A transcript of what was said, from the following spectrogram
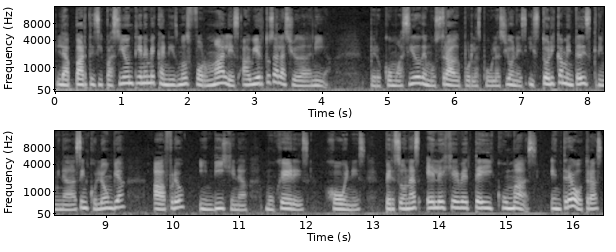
la participación tiene mecanismos formales abiertos a la ciudadanía, pero como ha sido demostrado por las poblaciones históricamente discriminadas en Colombia, afro, indígena, mujeres, jóvenes, personas LGBTIQ, entre otras,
